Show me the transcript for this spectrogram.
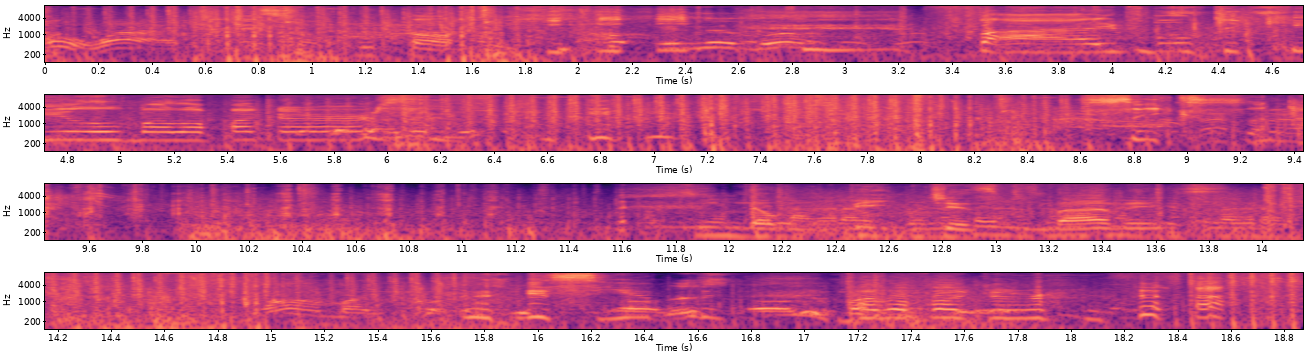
Oh wow. eso, puto. Fucking. Five multi-kill, motherfuckers! Six! Siempre No la grabo, pinches mames. Siempre la grabo. Why am I fucking Siete, Oh, oh, this- motherfucker!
